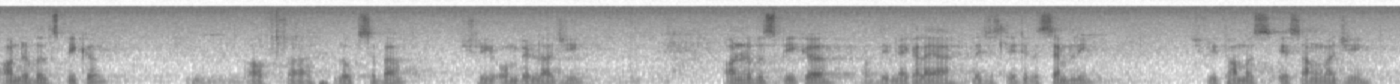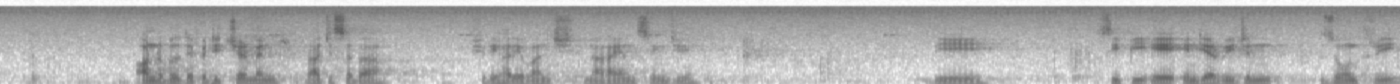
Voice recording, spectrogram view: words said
Honorable Speaker of uh, Lok Sabha, Shri Om Birla ji, Honorable Speaker of the Meghalaya Legislative Assembly, Shri Thomas A. Sangma ji, Honorable Deputy Chairman, Rajya Sabha, Shri Harivansh Narayan Singh ji, the CPA India Region Zone 3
